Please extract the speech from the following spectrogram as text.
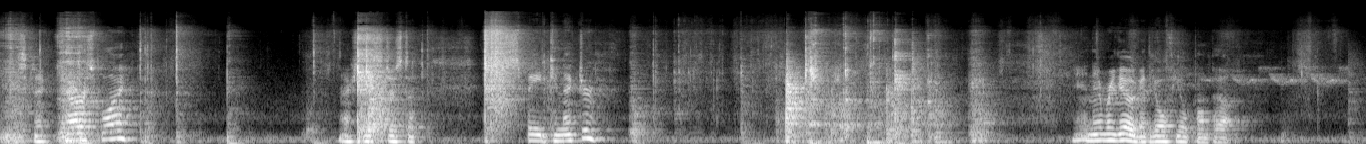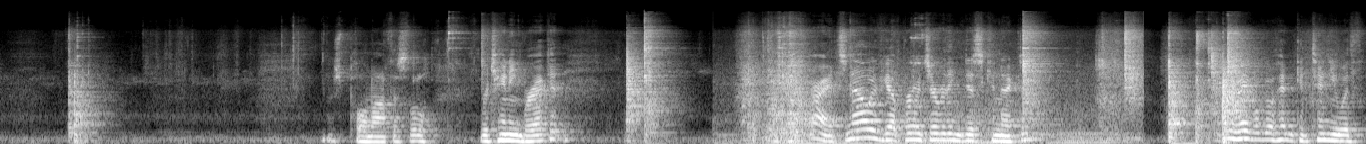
Disconnect the power supply. Actually, it's just a spade connector. And there we go, got the old fuel pump out. Just pulling off this little retaining bracket. All right, so now we've got pretty much everything disconnected. Anyway, we'll go ahead and continue with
